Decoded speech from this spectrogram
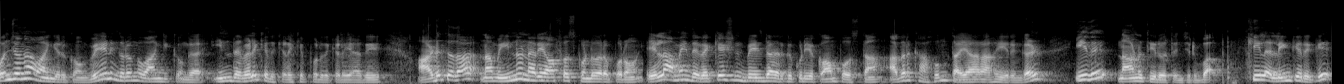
கொஞ்சம் தான் வாங்கியிருக்கோம். வேணுங்கிறவங்க வாங்கிக்கோங்க. இந்த விலைக்கு அது கிடைக்க போகிறது கிடையாது. அடுத்ததாக நம்ம இன்னும் நிறைய ஆஃபர்ஸ் கொண்டு வர போகிறோம் எல்லாமே இந்த வெக்கேஷன் பேஸ்டாக இருக்கக்கூடிய காம்போஸ் தான். அதற்காகவும் தயாராக இருங்கள். இது நானூற்றி இருபத்தஞ்சி ரூபாய். கீழே லிங்க் இருக்குது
